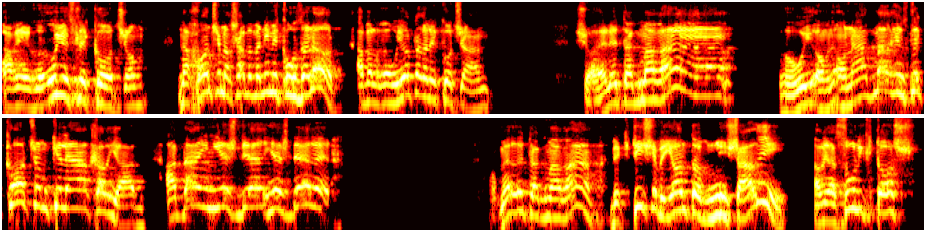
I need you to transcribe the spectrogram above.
הרי ראויוס לקודשום, נכון שהן עכשיו אבנים מקורזלות, אבל ראויות הרי לקודשם. שואלת הגמרא, עונה הגמרא, יש לקודשם כלאחר יד, עדיין יש, דר, יש דרך. אומרת הגמרא, וכתי שביום טוב נשארי, הרי אסור לקטוש.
